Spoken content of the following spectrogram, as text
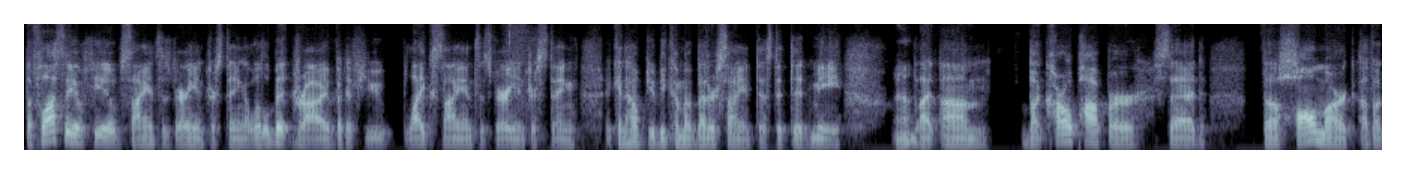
the philosophy of science is very interesting, a little bit dry, but if you like science, it's very interesting. It can help you become a better scientist. It did me. Yeah. But um, but Karl Popper said the hallmark of a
